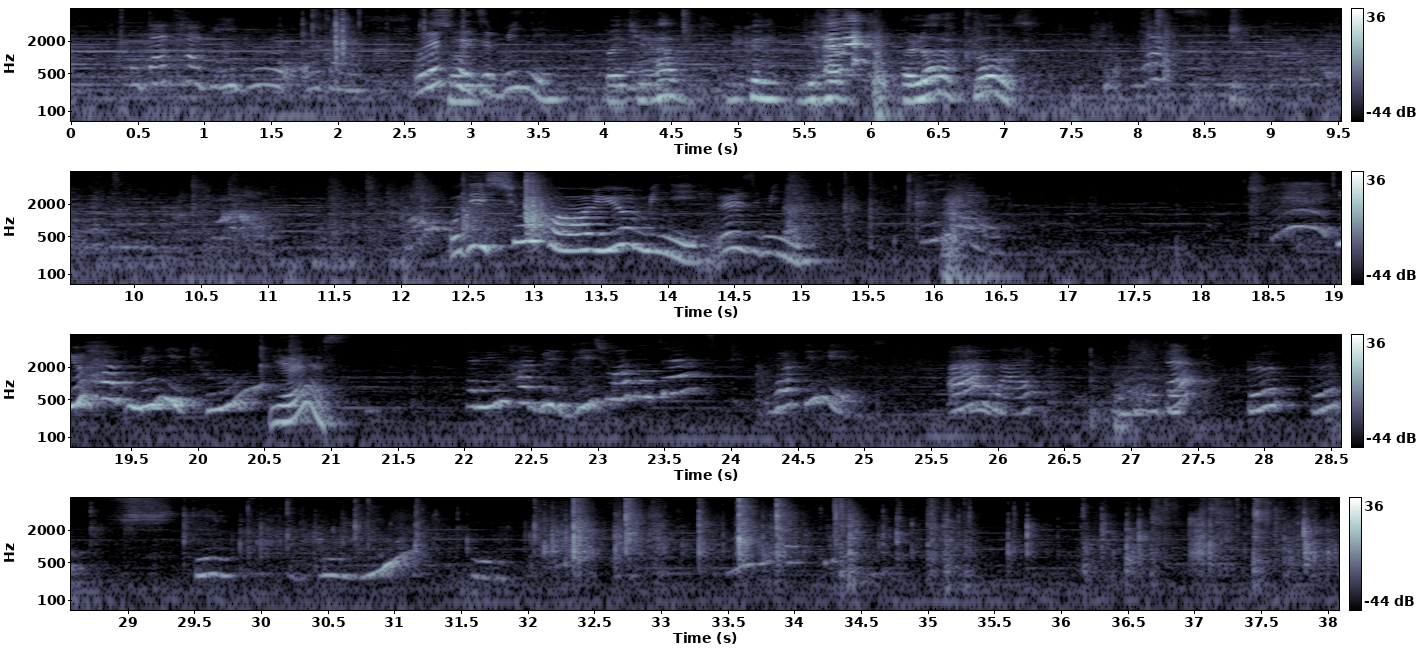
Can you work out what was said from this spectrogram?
Odette have Hebrew Odette. Odette So- has a mini. But you have, you can, you have a lot of clothes. Yes. Odette, show her your mini. Where's mini? You have mini too? Yes. And you have this one, Odette? What is? I like Odette. B, b, d, b, you.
